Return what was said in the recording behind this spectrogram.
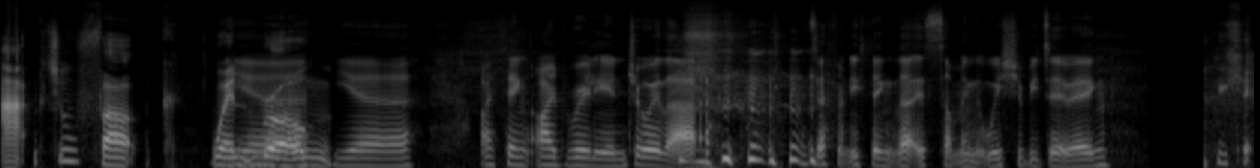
actual fuck went yeah, wrong. Yeah. I think I'd really enjoy that. I definitely think that is something that we should be doing. Okay.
